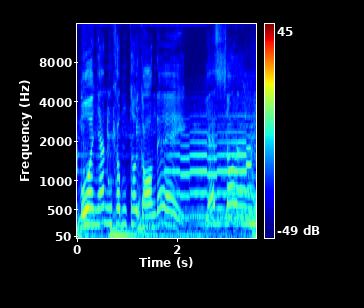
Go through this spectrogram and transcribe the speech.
Mua nhanh không thôi còn đi. Yes số đi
